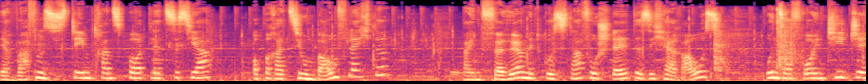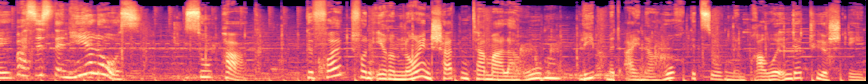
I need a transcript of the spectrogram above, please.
Der Waffensystemtransport letztes Jahr? Operation Baumflechte? Beim Verhör mit Gustavo stellte sich heraus, unser Freund TJ. Was ist denn hier los? Sue Park, gefolgt von ihrem neuen Schatten Tamala Ruben, blieb mit einer hochgezogenen Braue in der Tür stehen.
